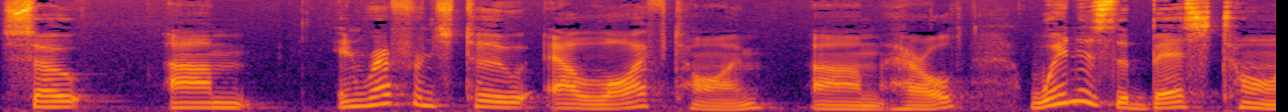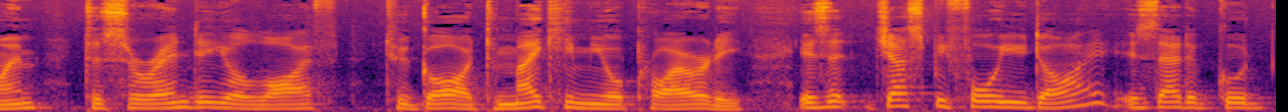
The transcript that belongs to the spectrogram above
So, um, in reference to our lifetime, um, Harold, when is the best time to surrender your life to God, to make Him your priority? Is it just before you die? Is that a good,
